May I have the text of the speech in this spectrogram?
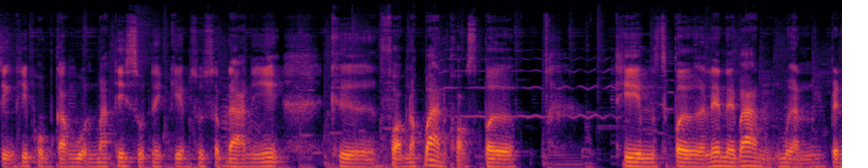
สิ่งที่ผมกังวลมากที่สุดในเกมสุดสัปดาห์นี้ คือฟอร์มนอกบ้านของสเปอร์ทีมสเปอร์เล่นในบ้านเหมือนเป็น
